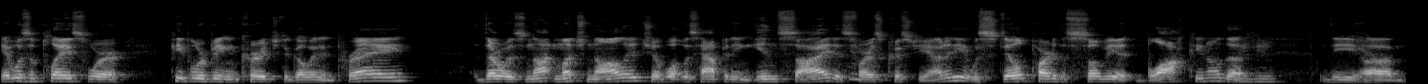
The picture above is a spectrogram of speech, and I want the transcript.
It was a place where people were being encouraged to go in and pray. There was not much knowledge of what was happening inside as far as Christianity. It was still part of the Soviet bloc, you know, the Mhm. the Yeah. um,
